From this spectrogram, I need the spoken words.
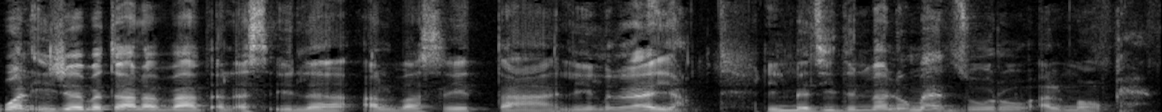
والإجابة على بعض الأسئلة البسيطة للغاية. للمزيد من المعلومات زوروا الموقع.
